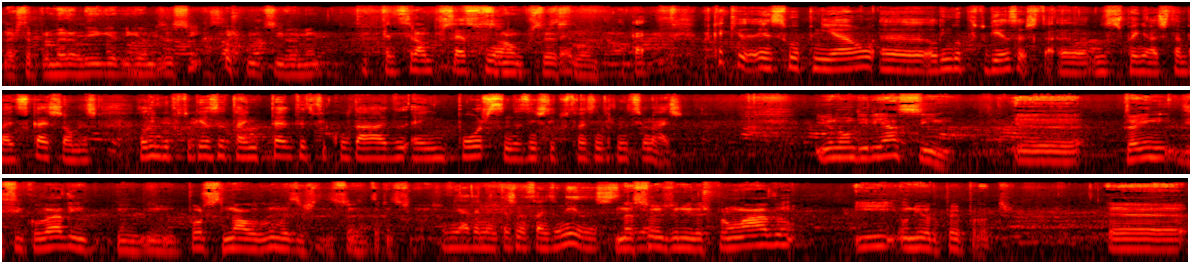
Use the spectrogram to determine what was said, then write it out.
nesta primeira liga, digamos assim, depois progressivamente. Portanto, será um processo longo. Será um processo longo. Okay. Porquê é que, em sua opinião, a língua portuguesa, os espanhóis também se queixam, mas a língua portuguesa tem tanta dificuldade em impor-se nas instituições internacionais? Eu não diria assim. Uh, tem dificuldade em, em impor-se em algumas instituições internacionais. Nomeadamente as Nações Unidas. Nações Unidas, por um lado, e União Europeia por outro. Uh,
